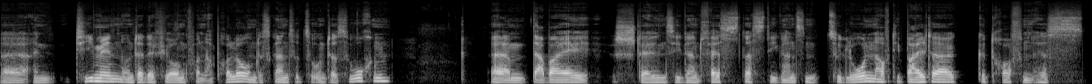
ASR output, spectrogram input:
äh, ein Team hin unter der Führung von Apollo, um das Ganze zu untersuchen. Ähm, dabei stellen sie dann fest, dass die ganzen Zylonen, auf die Balta getroffen ist,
